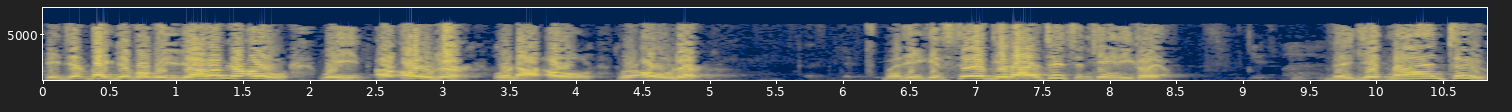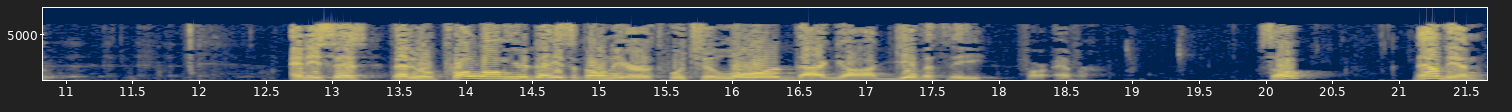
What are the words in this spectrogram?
He just makes difference whether we're young or old. We are older. We're not old. We're older. But He can still get our attention, can't He, Cliff? They get mine too. And he says that it will prolong your days upon the earth, which the Lord thy God giveth thee forever. So, now then,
